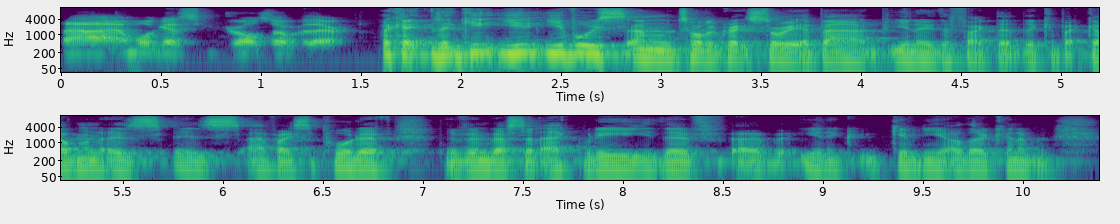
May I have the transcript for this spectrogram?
uh, and we'll get some drills over there. Okay, like you, you, have always um, told a great story about you know the fact that the Quebec government is is uh, very supportive. They've invested equity. They've uh, you know given you other kind of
